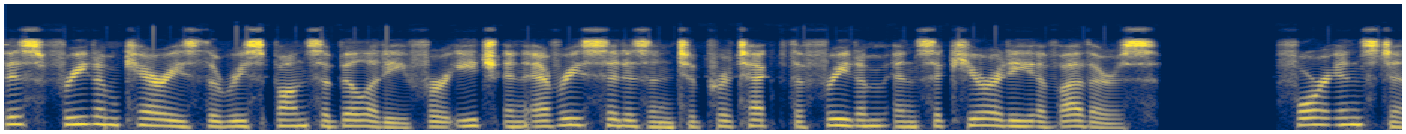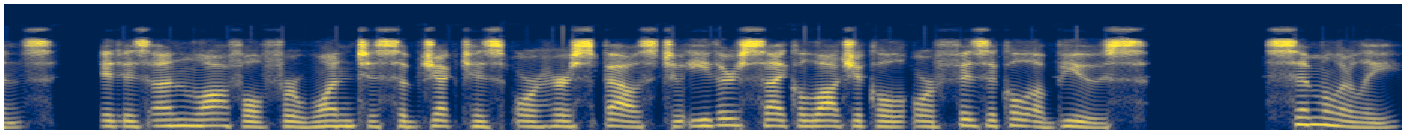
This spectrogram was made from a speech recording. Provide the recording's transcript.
This freedom carries the responsibility for each and every citizen to protect the freedom and security of others. For instance, it is unlawful for one to subject his or her spouse to either psychological or physical abuse. Similarly,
